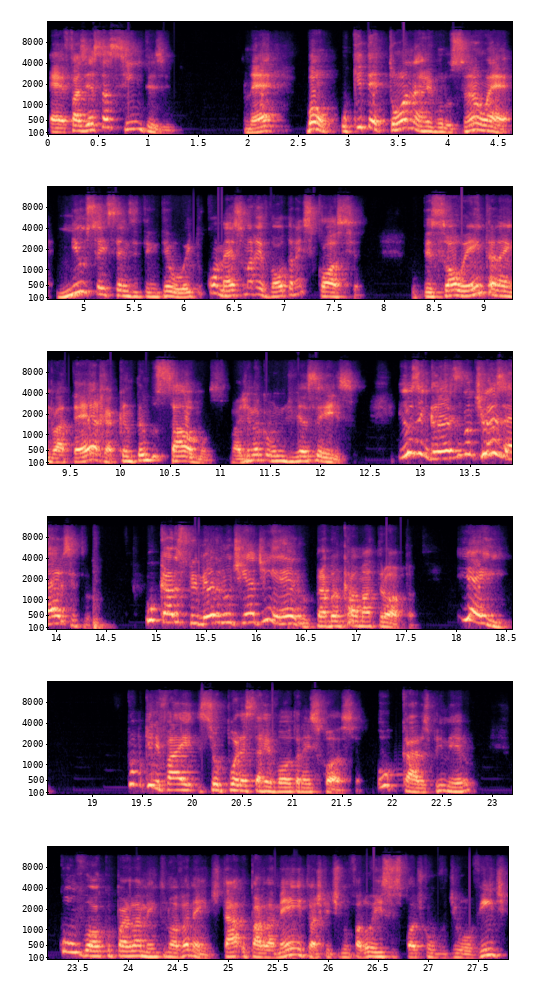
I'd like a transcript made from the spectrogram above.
é fazer essa síntese. Né? Bom, o que detona a Revolução é 1638 começa uma revolta na Escócia. O pessoal entra na Inglaterra cantando salmos. Imagina como não devia ser isso. E os ingleses não tinham exército. O Carlos I não tinha dinheiro para bancar uma tropa. E aí? Como que ele vai se opor a essa revolta na Escócia? O Carlos I convoca o parlamento novamente, tá? O parlamento, acho que a gente não falou isso, isso pode confundir um ouvinte,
